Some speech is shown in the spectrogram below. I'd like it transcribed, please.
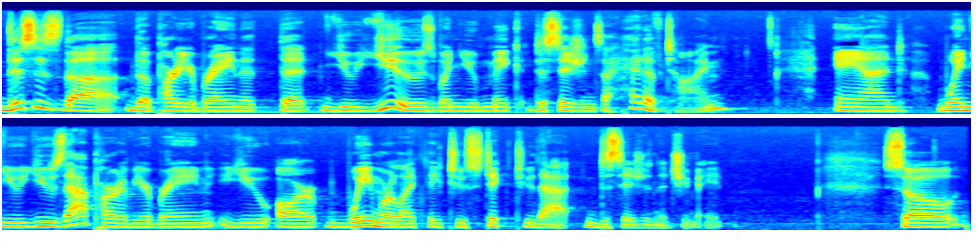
This is the the part of your brain that that you use when you make decisions ahead of time. And when you use that part of your brain, you are way more likely to stick to that decision that you made. So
